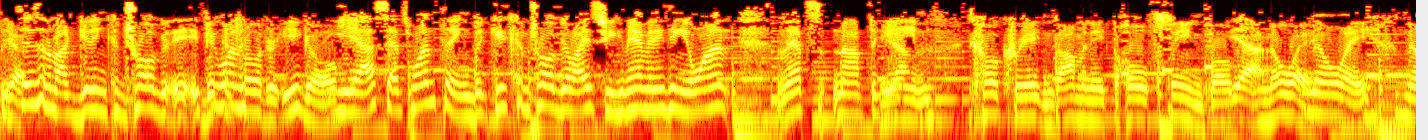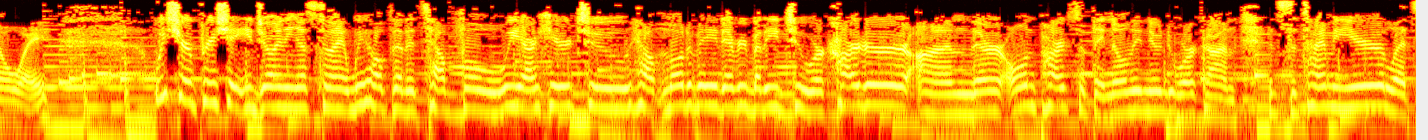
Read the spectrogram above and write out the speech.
This Yeah. isn't about getting control of your, if Get you want control of your ego. Yes, that's one thing, but get control of your life so you can have anything you want. That's not the Yeah. game. Co-create and dominate the whole scene, folks. Yeah. No way. No way. No way. We sure appreciate you joining us tonight. We hope that it's helpful. We are here to help motivate everybody to work harder on their own parts that they know they need to work on. It's the time of year. Let's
